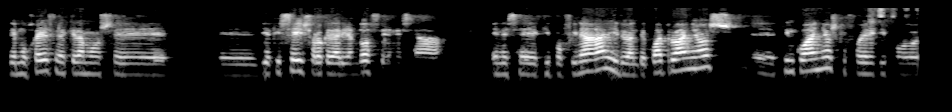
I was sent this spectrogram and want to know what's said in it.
de mujeres en el que éramos eh, 16, solo quedarían 12 en, esa, en ese equipo final, y durante cuatro años, eh, cinco años, que fue el equipo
